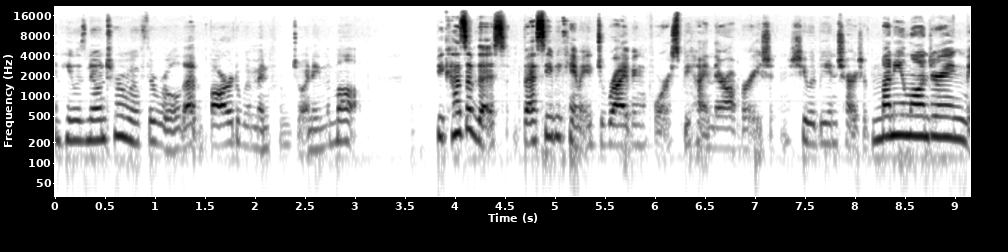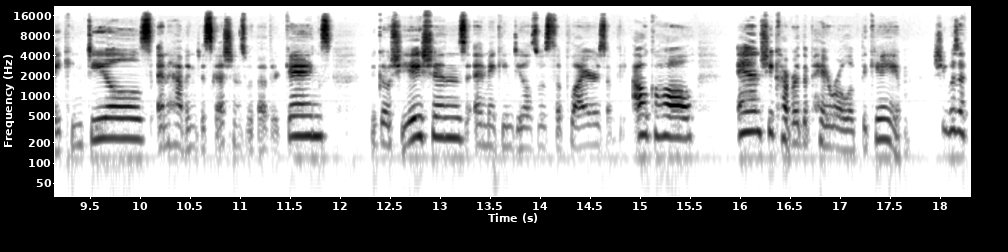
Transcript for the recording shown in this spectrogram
and he was known to remove the rule that barred women from joining the mob. Because of this, Bessie became a driving force behind their operation. She would be in charge of money laundering, making deals, and having discussions with other gangs, negotiations, and making deals with suppliers of the alcohol, and she covered the payroll of the game. She was a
